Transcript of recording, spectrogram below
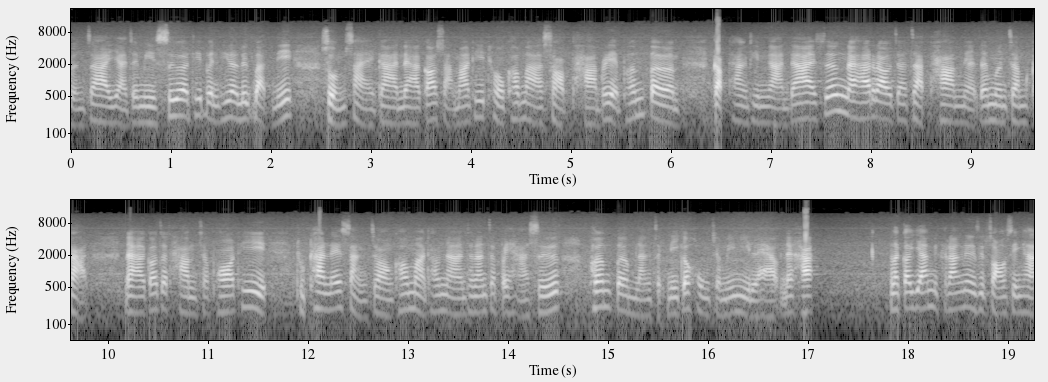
สนใจอยากจะมีเสื้อที่เป็นที่ระลึกแบบนี้สวมใส่กันนะคะ ก็สามารถที่โทรเข้ามาสอบถามรายละเอียดเพิ่มเติมกับทางทีมงานได้ ซึ่งนะคะเราจะจัดทำเนี่ยจำนวนจำกัดนะคะก็จะทำเฉพาะที่ทุกท่านได้สั่งจองเข้ามาเท่านั้น ฉะนั้นจะไปหาซื้อเพิ่มเติมหลังจากนี้ก็คงจะไม่มีแล้วนะคะ แล้วก็ย้ำอีกครั้งหนึ่ง 12 สิงหา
